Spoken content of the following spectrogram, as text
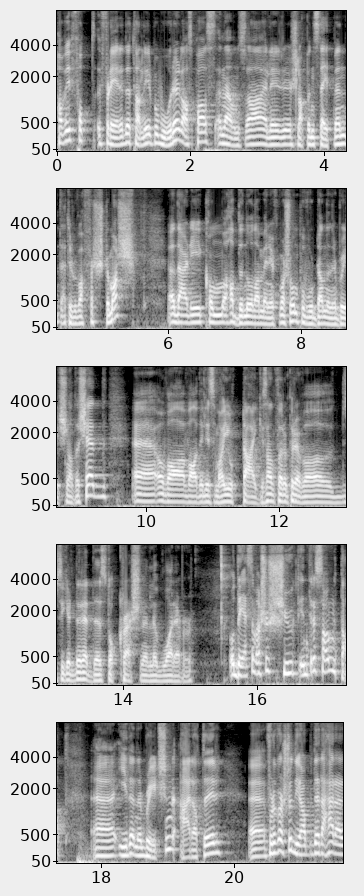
har vi fått flere detaljer på bordet. Last Pass annonsa, eller slapp en statement, jeg tror det var 1. mars. Der de kom, hadde noe da mer informasjon på hvordan denne breachen hadde skjedd, eh, og hva, hva de liksom har gjort da, ikke sant, for å prøve å sikkert redde stock-crashen eller whatever. Og det som er så sjukt interessant da eh, i denne breachen, er at der, For det første, de har, dette her er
